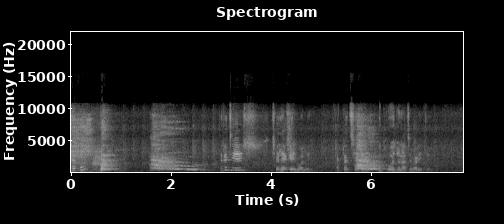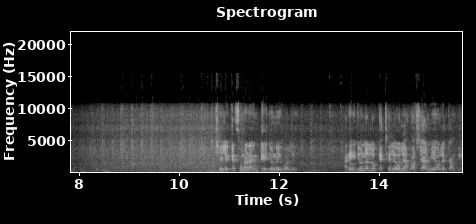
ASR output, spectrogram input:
দেখো। দেখেছিস? ছেলেকেই বলে। একটা ছেলের খুব প্রয়োজন আছে বাড়িতে। ছেলেকে সোনার আংটি এই জন্যই বলে। আর এই জন্য লোকে ছেলে হলে হাসে আর মেয়ে হলে কাঁদে।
